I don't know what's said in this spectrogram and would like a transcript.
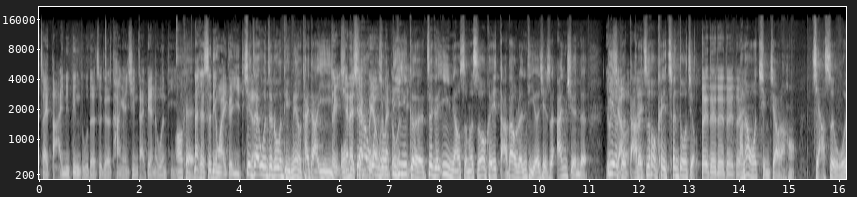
再打？因为病毒的这个抗原性改变的问题。OK，那个是另外一个议题。现在问这个问题没有太大意义。对，现在先不要问说第一个这个疫苗什么时候可以打到人体，而且是安全的。第二个打了之后可以撑多久？对对对对对。好，那我请教了哈。假设我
